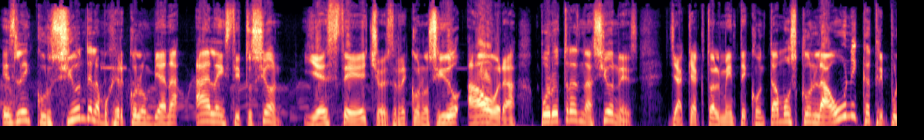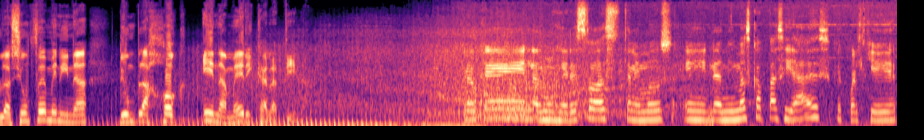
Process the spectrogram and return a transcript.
es la incursión de la mujer colombiana a la institución. Y este hecho es reconocido ahora por otras naciones, ya que actualmente contamos con la única tripulación femenina de un Black Hawk en América Latina. Creo que las mujeres todas tenemos eh, las mismas capacidades que cualquier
